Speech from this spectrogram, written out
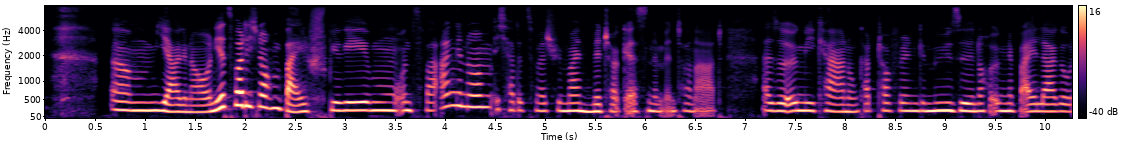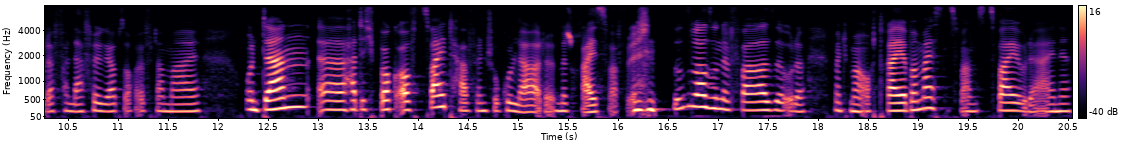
ähm, ja, genau. Und jetzt wollte ich noch ein Beispiel geben. Und zwar angenommen, ich hatte zum Beispiel mein Mittagessen im Internat. Also irgendwie, keine Ahnung, Kartoffeln, Gemüse, noch irgendeine Beilage oder Falafel gab es auch öfter mal. Und dann äh, hatte ich Bock auf zwei Tafeln Schokolade mit Reiswaffeln. Das war so eine Phase oder manchmal auch drei, aber meistens waren es zwei oder eine.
